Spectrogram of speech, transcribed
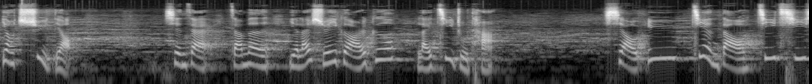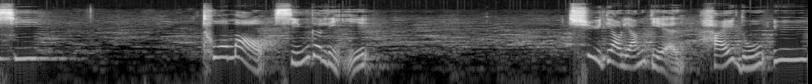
要去掉。现在咱们也来学一个儿歌，来记住它。小鱼见到鸡七夕，脱帽行个礼，去掉两点还读鱼。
